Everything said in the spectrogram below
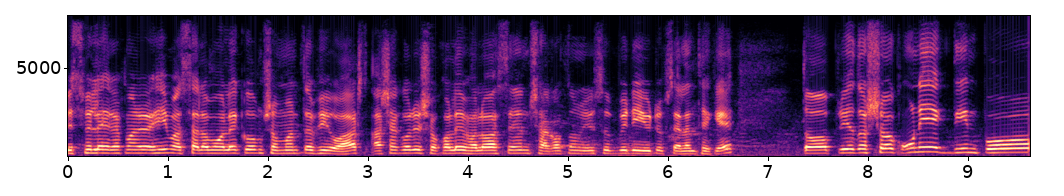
বিসমিল্লাহ রহমান রহিম। আসসালামু আলাইকুম সম্মানিত ভিউয়ার্স আশা করি সকলেই ভালো আছেন। স্বাগতম ইউসুফ বিডি ইউটিউব চ্যানেল থেকে। তো প্রিয় দর্শক, অনেক দিন পর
